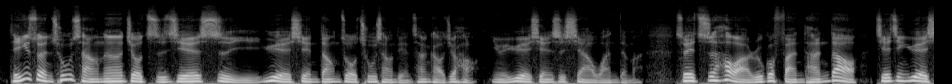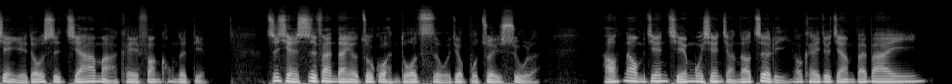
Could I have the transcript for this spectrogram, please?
停损出场呢，就直接是以月线当做出场点参考就好，因为月线是下弯的嘛，所以之后啊，如果反弹到接近月线，也都是加码可以放空的点。之前示范单有做过很多次，我就不赘述了。好，那我们今天节目先讲到这里，OK，就这样，拜拜。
